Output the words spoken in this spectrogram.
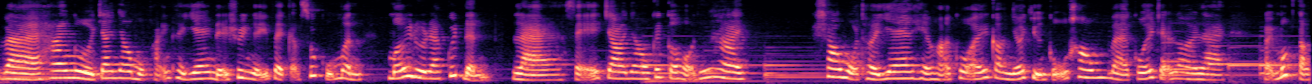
Và hai người cho nhau một khoảng thời gian để suy nghĩ về cảm xúc của mình mới đưa ra quyết định là sẽ cho nhau cái cơ hội thứ hai. Sau một thời gian hẹn hỏi cô ấy còn nhớ chuyện cũ không? Và cô ấy trả lời là phải mất tận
